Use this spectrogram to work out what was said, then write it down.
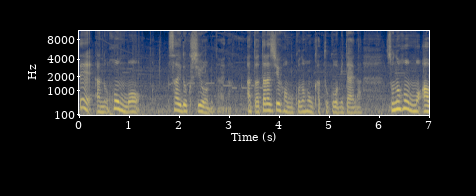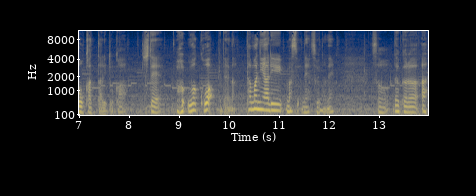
であの本も再読しようみたいな。あと新しい本もこの本買っとこうみたいなその本も青かったりとかしてうわ怖っみたいなたまにありますよねそういうのね。そうだからあ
